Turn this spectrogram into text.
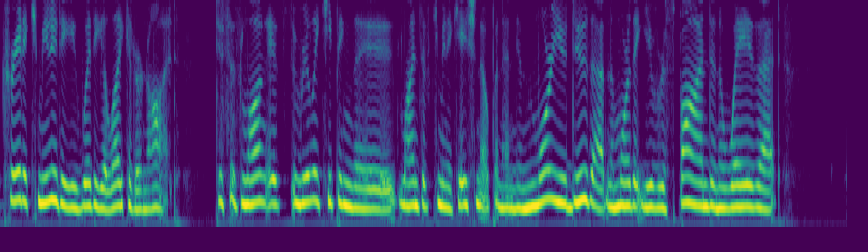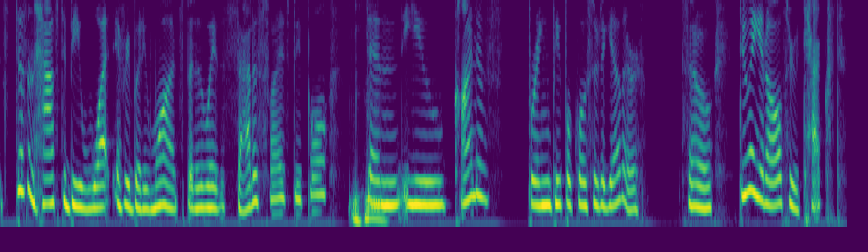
create a community whether you like it or not just as long it's really keeping the lines of communication open and the more you do that and the more that you respond in a way that it doesn't have to be what everybody wants but in a way that satisfies people Mhm. then you kind of bring people closer together. So doing it all through text,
